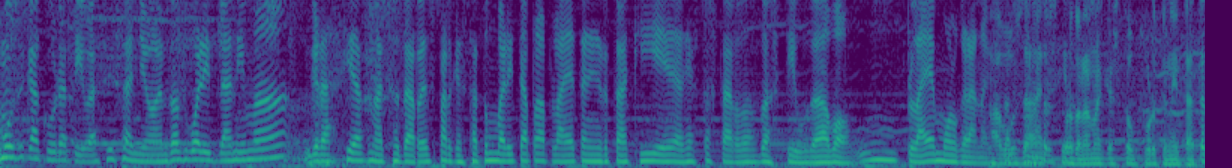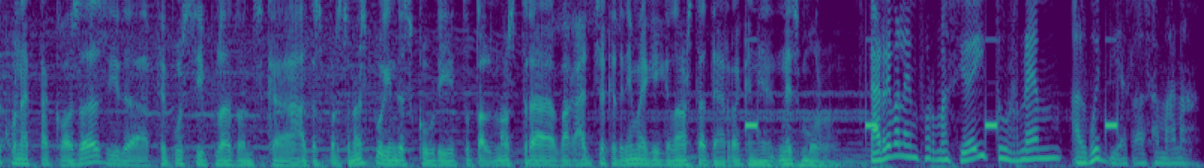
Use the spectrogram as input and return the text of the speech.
Música curativa, sí senyor. Ens has guarit l'ànima. Gràcies, Nacho Tarrés, perquè ha estat un veritable plaer tenir-te aquí eh, aquestes tardes d'estiu. De debò, un plaer molt gran, A aquestes vosaltres per donar-me aquesta oportunitat de connectar coses i de fer possible doncs, que altres persones puguin descobrir tot el nostre bagatge que tenim aquí, que a la nostra terra, que n'és molt. Arriba la informació i tornem al 8 dies a la setmana.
